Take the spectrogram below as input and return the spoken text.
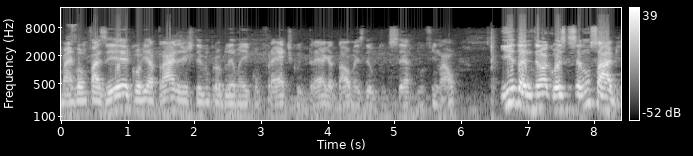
Mas vamos fazer, corri atrás, a gente teve um problema aí com frete, com entrega e tal, mas deu tudo certo no final. E Dani, tem uma coisa que você não sabe,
